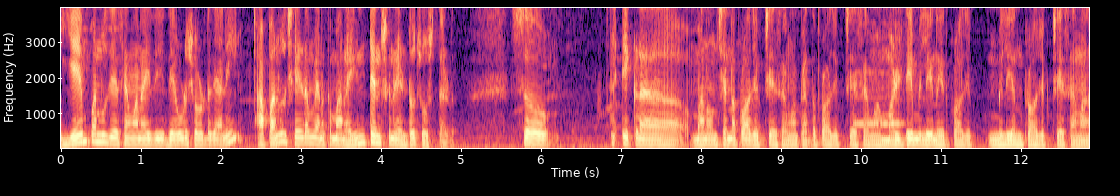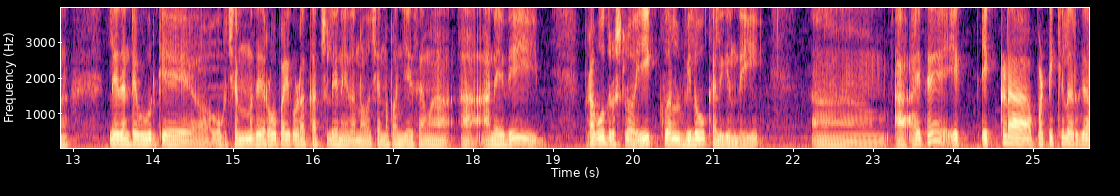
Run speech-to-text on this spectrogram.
ఏం పనులు చేసామనేది దేవుడు చూడడు కానీ ఆ పనులు చేయడం వెనక మన ఇంటెన్షన్ ఏంటో చూస్తాడు. సో ఇక్కడ మనం చిన్న ప్రాజెక్ట్ చేసామా పెద్ద ప్రాజెక్ట్ చేసామా multi millionaire project million project చేసామా లేదంటే ఊరికే ఒక చిన్నది రూపాయి కూడా ఖర్చు లేని ఏదన్నా చిన్న పని చేసామా అనేది ప్రభు దృష్టిలో ఈక్వల్ విలువ కలిగింది. అయితే ఇక్కడ పర్టిక్యులర్గా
